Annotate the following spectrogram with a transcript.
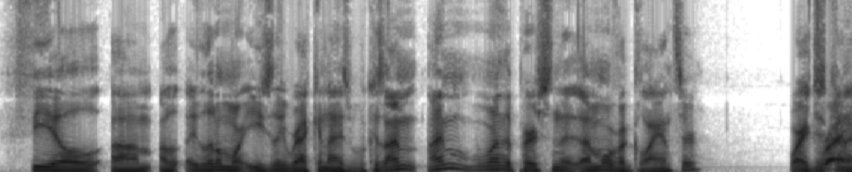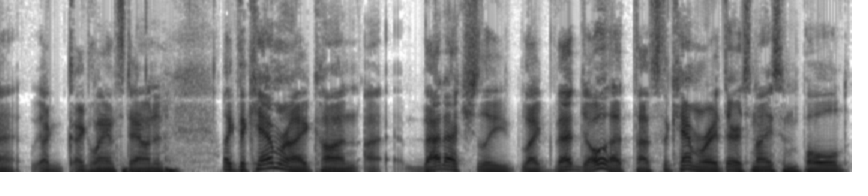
feel um, a, a little more easily recognizable because I'm I'm one of the person that I'm more of a glancer, where I just Right. kind of I, I glance down and like the camera icon I, that actually like that oh that that's the camera right there. It's nice and bold.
